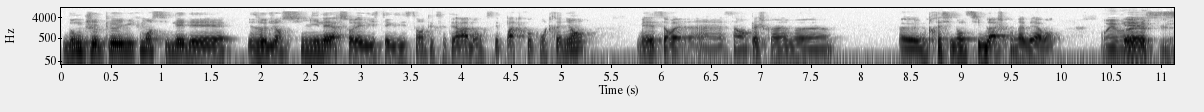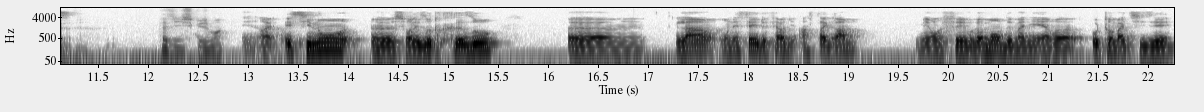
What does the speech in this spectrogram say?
Donc, je peux uniquement cibler des, des audiences similaires sur les listes existantes, etc. Donc, c'est pas trop contraignant, mais ça, ça empêche quand même une précision de ciblage qu'on avait avant. Ouais, voilà. Le, le... Vas-y, excuse-moi. Ouais. Et sinon, euh, sur les autres réseaux, euh, là, on essaye de faire du Instagram, mais on le fait vraiment de manière euh, automatisée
